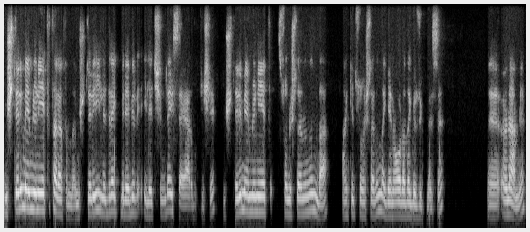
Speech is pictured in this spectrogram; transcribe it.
Müşteri memnuniyeti tarafında, müşteriyle direkt birebir iletişimdeyse eğer bu kişi, müşteri memnuniyet sonuçlarının da, anket sonuçlarının da gene orada gözükmesi e, önemli.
